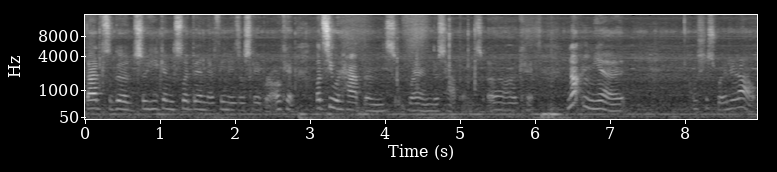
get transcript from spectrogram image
that's good. So he can slip in if he needs a escape route. Okay, let's see what happens when this happens. Uh, okay, nothing yet. Let's just wait it out.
